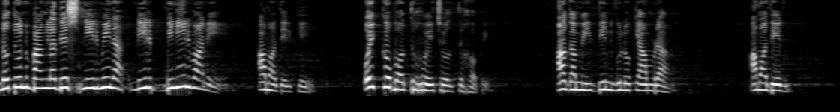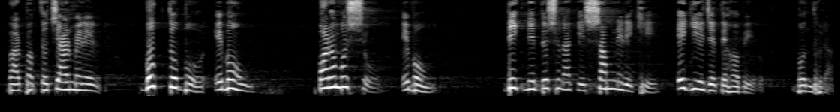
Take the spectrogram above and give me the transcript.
নতুন বাংলাদেশ নির্মিনা, নির- বিনির্মাণে আমাদেরকে ঐক্যবদ্ধ হয়ে চলতে হবে। আগামী দিনগুলোকে আমরা আমাদের ভারপ্রাপ্ত চেয়ারম্যানের বক্তব্য এবং পরামর্শ এবং দিক নির্দেশনাকে সামনে রেখে এগিয়ে যেতে হবে, বন্ধুরা।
